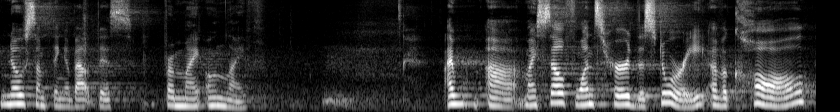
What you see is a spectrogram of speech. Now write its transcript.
know something about this from my own life. I uh, myself once heard the story of a call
